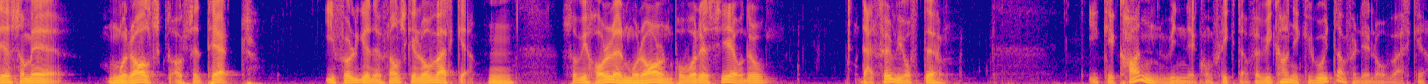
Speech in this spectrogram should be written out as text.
det som er moralsk akseptert ifølge det franske lovverket. Mm. Så vi holder moralen på vår side, og det er jo derfor vi ofte ikke kan vinne konflikter, for vi kan ikke gå utenfor det lovverket.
